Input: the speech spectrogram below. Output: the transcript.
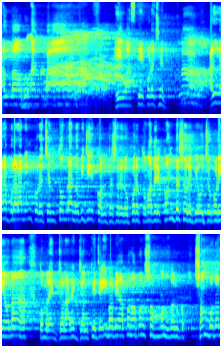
আল্লাহু আকবার। এই ওয়াজ কে করেছেন? আল্লাহ। রাব্বুল আলামিন করেছেন, তোমরা নবীজির কণ্ঠস্বরের উপর তোমাদের কণ্ঠস্বরকে উঁচু করিও না। তোমরা একজন আরেকজনকে যেইভাবে আপন আপন সম্বোধন সম্বোধন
